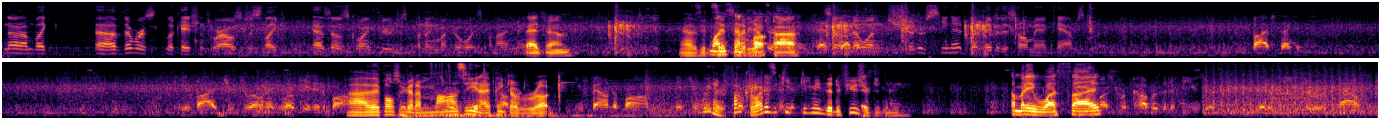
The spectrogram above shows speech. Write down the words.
No, I'm like, uh, there was locations where I was just like, as I was going through, just putting my doors behind me. Bedroom. Yeah, I was gonna One's say, in it's gotta be up- Hawk. In 10 So no one should have seen it, but maybe they saw me on cams. Five seconds. Be advised your drone has located a bomb. Uh, they've also got a The diffuser Mozzie and I think a. Rook. You found a bomb. Make your way to its Motherfucker, why does he location keep giving me the diffuser today? Somebody west You side. must recover the diffuser. The diffuser is now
